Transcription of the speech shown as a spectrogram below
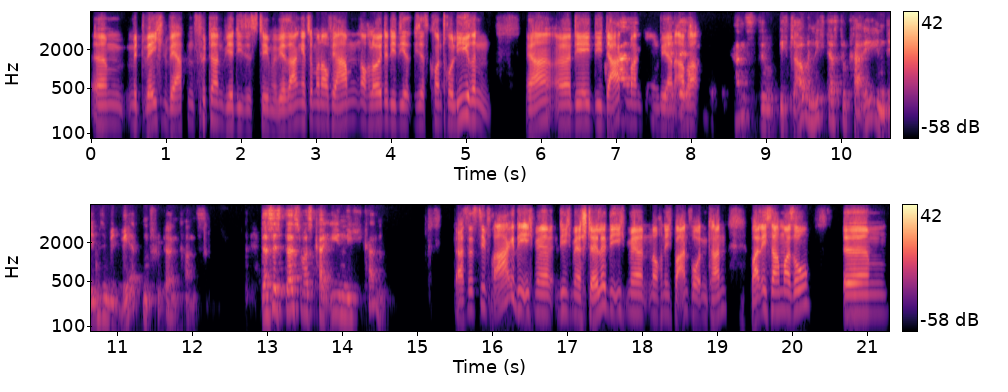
ähm, mit welchen Werten füttern wir die Systeme. Wir sagen jetzt immer noch, wir haben noch Leute, die, die, die das kontrollieren, ja, äh, die, die Datenbank kontrollieren, aber. Kannst du, ich glaube nicht, dass du KI in dem Sinne mit Werten füttern kannst. Das ist das, was KI nicht kann. Das ist die Frage, die ich mir, die ich mir stelle, die ich mir noch nicht beantworten kann, weil ich sage mal so, ähm,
